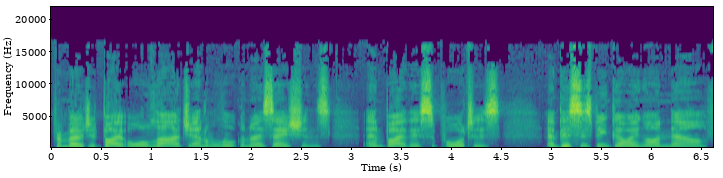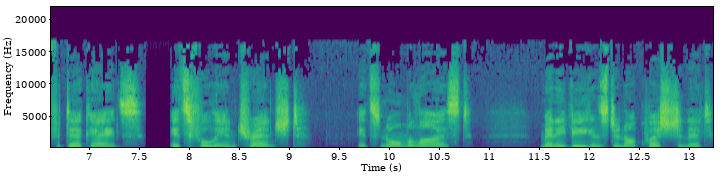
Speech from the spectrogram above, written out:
promoted by all large animal organizations and by their supporters. And this has been going on now for decades. It's fully entrenched. It's normalized. Many vegans do not question it,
